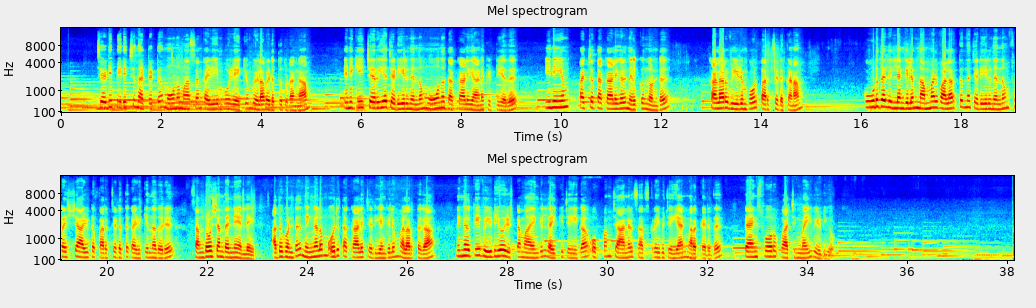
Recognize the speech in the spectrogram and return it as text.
ചെടി പിരിച്ചു നട്ടിട്ട് മൂന്ന് മാസം കഴിയുമ്പോഴേക്കും വിളവെടുത്തു തുടങ്ങാം. എനിക്ക് ഈ ചെറിയ ചെടിയിൽ നിന്നും മൂന്ന് തക്കാളിയാണ് കിട്ടിയത്. ഇനിയും പച്ച തക്കാളികൾ നിൽക്കുന്നുണ്ട്. കളർ വീഴുമ്പോൾ പറിച്ചെടുക്കണം. കൂടുതലില്ലെങ്കിലും നമ്മൾ വളർത്തുന്ന ചെടിയിൽ നിന്നും ഫ്രഷ് ആയിട്ട് പറിച്ചെടുത്ത് കഴിക്കുന്നതൊരു സന്തോഷം തന്നെയല്ലേ? അതുകൊണ്ട് നിങ്ങളും ഒരു തക്കാളി ചെടിയെങ്കിലും വളർത്തുക. നിങ്ങൾക്ക് ഈ വീഡിയോ ഇഷ്ടമായെങ്കിൽ ലൈക്ക് ചെയ്യുക. ഒപ്പം ചാനൽ സബ്സ്ക്രൈബ് ചെയ്യാൻ മറക്കരുത്. Thanks for watching my video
